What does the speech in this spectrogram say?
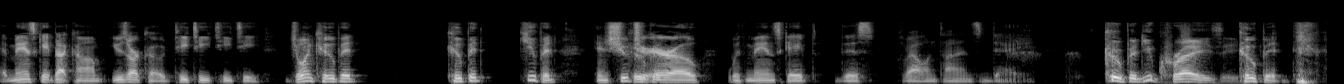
at manscaped.com. Use our code TTTT. Join Cupid, Cupid, Cupid, and shoot your arrow with Manscaped this Valentine's Day. Cupid, you crazy. Cupid.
